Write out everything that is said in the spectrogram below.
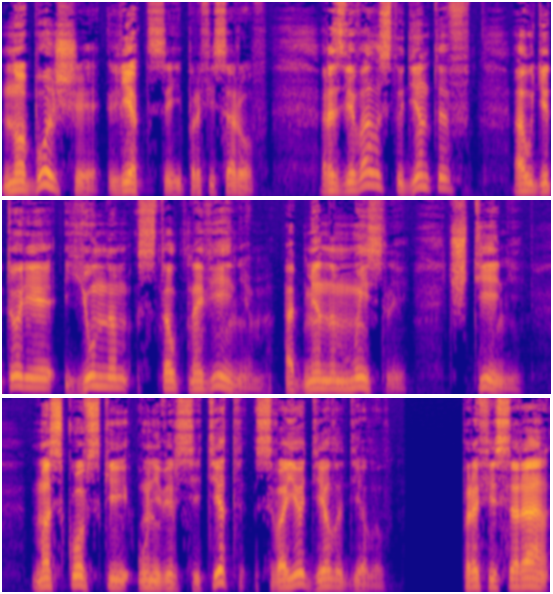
Но больше лекций профессоров развивала студентов аудитория юным столкновением, обменом мыслей, чтений, Московский университет свое дело делал. профессора,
